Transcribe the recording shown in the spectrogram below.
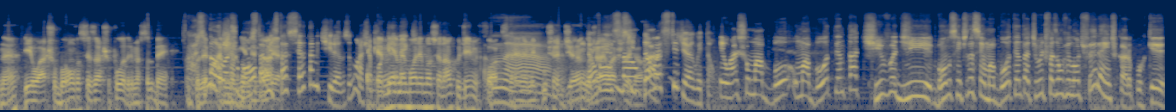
né? Eu acho bom, vocês acham podre, mas tudo bem. Ah, você exemplo, não eu acha acho bom? tá, memória- você tá- você tá me tirando, você não acha É que a minha Alex? memória emocional com o Jamie Foxx, né? Ele Não. me puxa Django Então já, vai eu acho assistir, legal. então vai assistir Django, então. Eu acho uma boa, uma boa tentativa de. Bom no sentido assim, uma boa tentativa de fazer um vilão diferente, cara. Porque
